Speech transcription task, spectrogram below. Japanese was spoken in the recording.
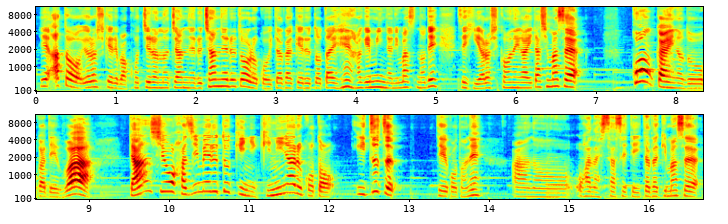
で、あと、よろしければこちらのチャンネル、チャンネル登録をいただけると大変励みになりますので、ぜひよろしくお願いいたします。今回の動画では、男子を始めるときに気になること5つっていうことね、あのお話しさせていただきます。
